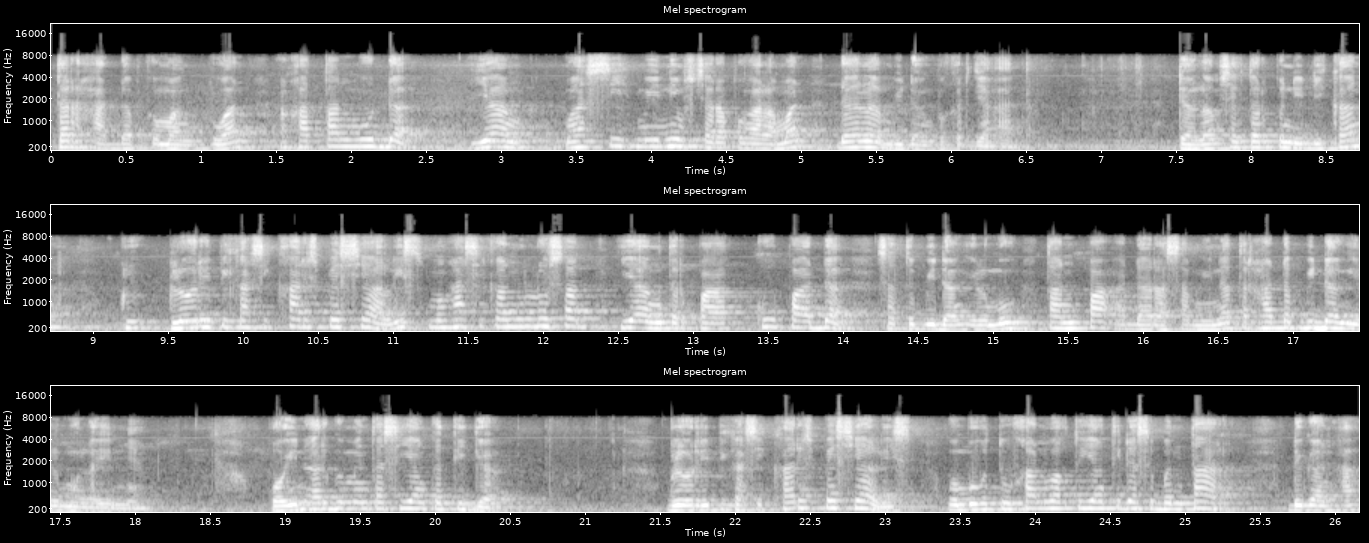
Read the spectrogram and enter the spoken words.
terhadap kemampuan angkatan muda yang masih minim secara pengalaman dalam bidang pekerjaan. Dalam sektor pendidikan, glorifikasi karir spesialis menghasilkan lulusan yang terpaku pada satu bidang ilmu tanpa ada rasa minat terhadap bidang ilmu lainnya. Poin argumentasi yang ketiga, glorifikasi karir spesialis membutuhkan waktu yang tidak sebentar. Dengan hal,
